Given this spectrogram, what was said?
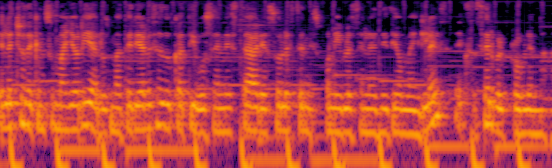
El hecho de que en su mayoría los materiales educativos en esta área solo estén disponibles en el idioma inglés exacerba el problema.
